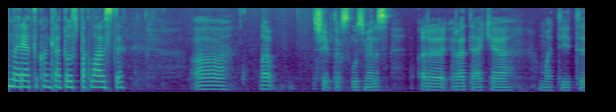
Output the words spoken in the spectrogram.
norėtų konkretaus paklausti? A, na, šiaip toks klausimėlis. Ar yra tekę matyti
